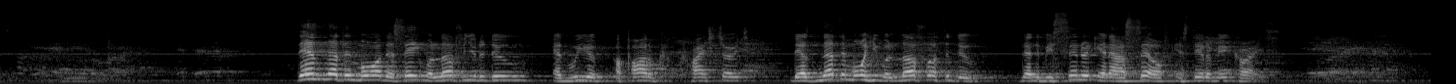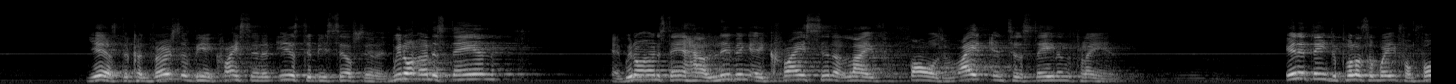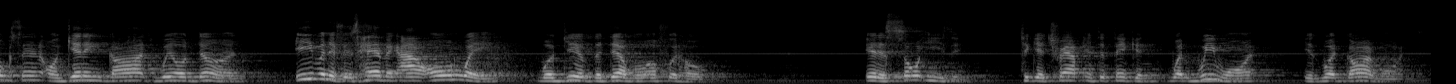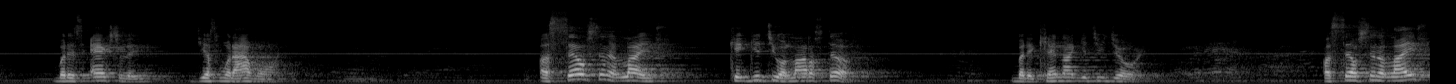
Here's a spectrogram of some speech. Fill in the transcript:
There's nothing more that Satan would love for you to do as we are a part of Christ Church. There's nothing more he would love for us to do than to be centered in ourselves instead of in Christ. Yes, the converse of being Christ centered is to be self centered. We don't understand, and we don't understand how living a Christ centered life falls right into Satan's plans. Anything to pull us away from focusing on getting God's will done, even if it's having our own way, will give the devil a foothold. It is so easy to get trapped into thinking what we want is what God wants, but it's actually just what I want. A self centered life can get you a lot of stuff, but it cannot get you joy. A self centered life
